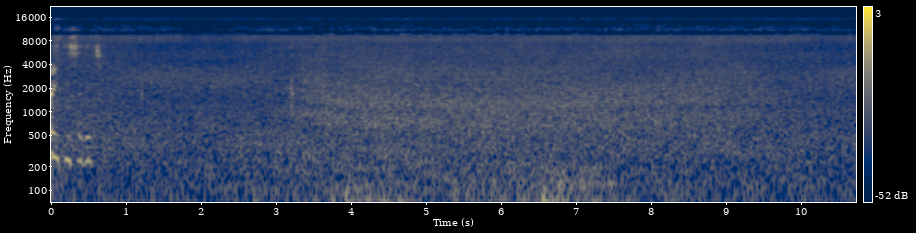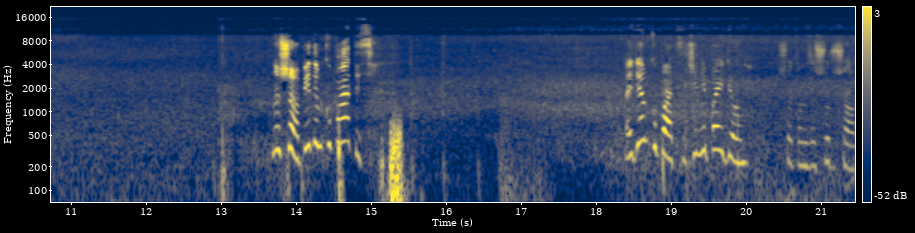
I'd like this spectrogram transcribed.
прописывать. Ну что, пойдем купаться? Пойдем купаться, или не пойдем? Что там зашуршало?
